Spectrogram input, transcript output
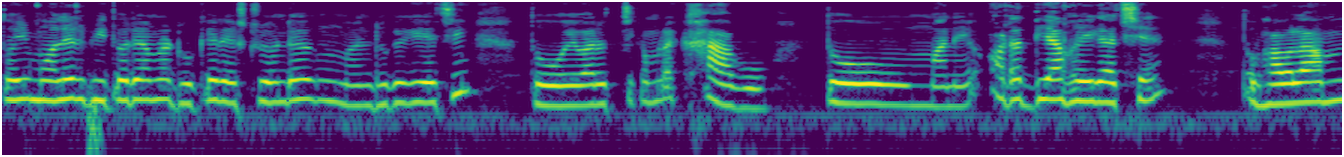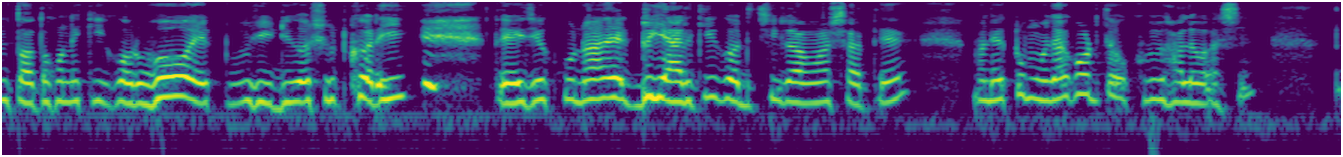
তো এই মলের ভিতরে আমরা ঢুকে রেস্টুরেন্টে মানে ঢুকে গিয়েছি। তো এবার হচ্ছে কি আমরা খাব। তো মানে অর্ডার দেওয়া হয়ে গেছে। তো ভাবলাম ততক্ষণে কি করব? একটু ভিডিও শ্যুট করি। তো এই যে কুনাল একটু ইয়ার্কি করছিল আমার সাথে। মানে একটু মজা করতেও খুবই ভালোবাসে। তো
